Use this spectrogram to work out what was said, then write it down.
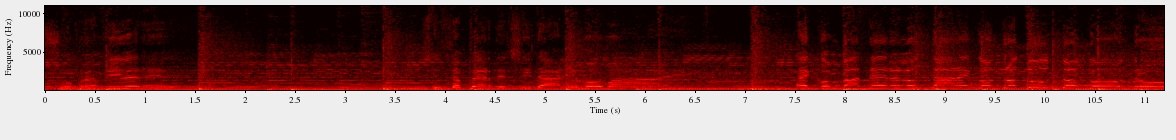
sopravvivere senza perdersi d'animo mai e combattere, lottare contro tutto, contro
